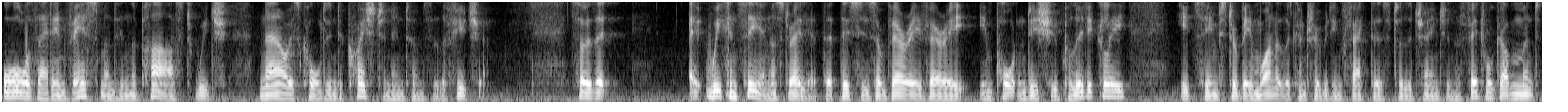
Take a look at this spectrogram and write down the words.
all of that investment in the past, which now is called into question in terms of the future. So that uh, we can see in Australia that this is a very, very important issue politically. It seems to have been one of the contributing factors to the change in the federal government.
